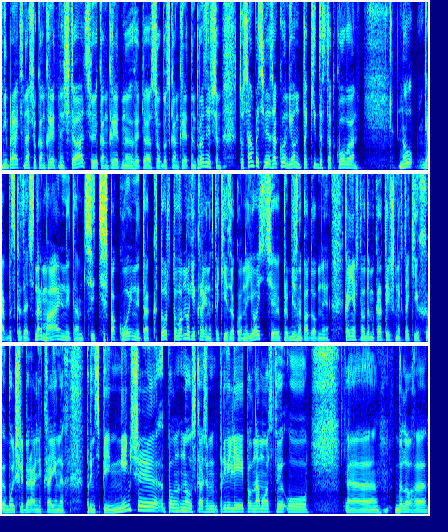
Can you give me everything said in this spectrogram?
не браць нашу конкретную сітуацыю конкретную гэтую асобу с конкретным прозвішчам то сам по себе закон ён такі дастаткова ну як бы сказать нормальный там ці, ці спокойны так. То что во многих краінах такие законы ёсць приблизно подобные конечно в демократычных таких больш ліберальных краінах прынципе меньше ну скажем привілей полномоцтвы у Э, былога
